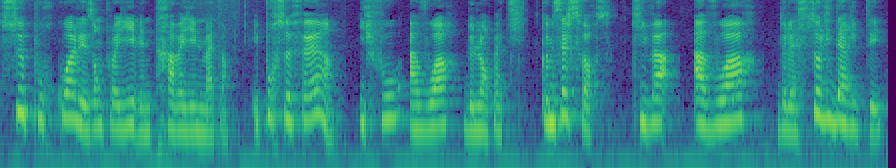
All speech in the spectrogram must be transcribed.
ce pourquoi les employés viennent travailler le matin. Et pour ce faire, il faut avoir de l'empathie, comme Salesforce, qui va avoir de la solidarité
